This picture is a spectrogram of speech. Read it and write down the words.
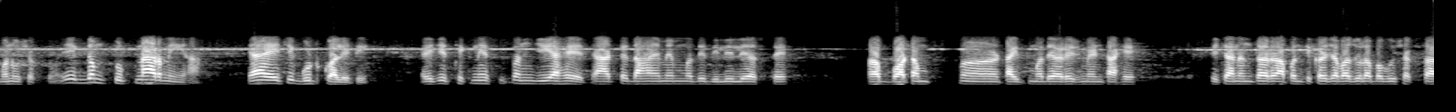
म्हणू शकतो. एकदम तुटणार नाही हा. ह्या याची गुड क्वालिटी याची थिकनेस पण जी आहे ते आठ ते दहा एम एममध्ये दिलेली असते. हा बॉटम टाईपमध्ये अरेंजमेंट आहे. त्याच्यानंतर आपण तिकडच्या बाजूला बघू शकता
